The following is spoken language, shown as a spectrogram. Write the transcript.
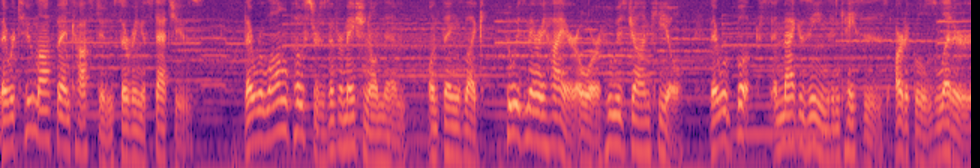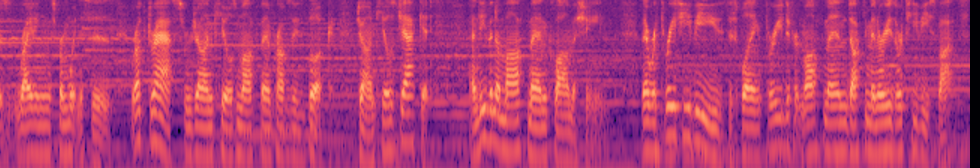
There were two Mothman costumes serving as statues. There were long posters with information on them, on things like, Who is Mary Hyre, or Who is John Keel? There were books and magazines in cases, articles, letters, writings from witnesses, rough drafts from John Keel's Mothman Prophecies book, John Keel's jacket, and even a Mothman claw machine. There were three TVs displaying three different Mothman documentaries or TV spots.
